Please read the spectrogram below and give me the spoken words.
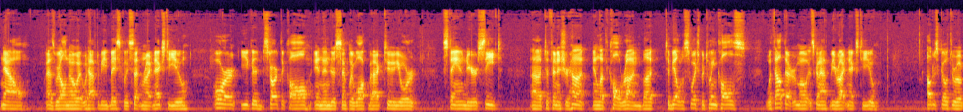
Now, as we all know, it would have to be basically sitting right next to you, or you could start the call and then just simply walk back to your stand or your seat uh, to finish your hunt and let the call run. But to be able to switch between calls without that remote, it's gonna have to be right next to you. I'll just go through a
